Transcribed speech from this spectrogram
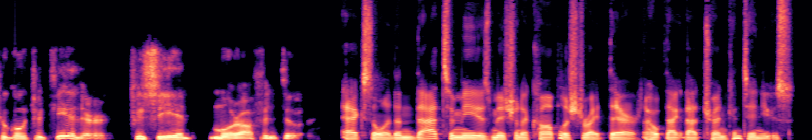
to go to theater to see it more often too. Excellent. And that to me is mission accomplished right there. I hope that that trend continues.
